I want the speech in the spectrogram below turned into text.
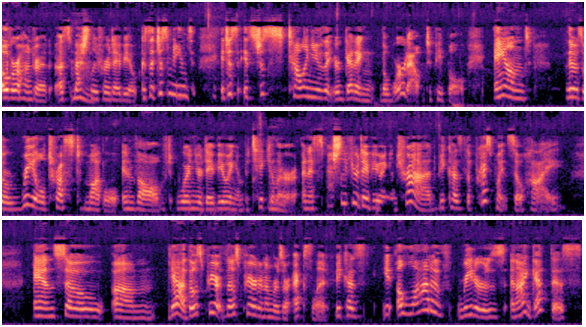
over 100, especially mm. for a debut, because it just means it just it's just telling you that you're getting the word out to people. And there's a real trust model involved when you're debuting in particular, mm. and especially if you're debuting in trad because the price point's so high. And so, um, yeah, those pre those pre-order numbers are excellent because it, a lot of readers, and I get this,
